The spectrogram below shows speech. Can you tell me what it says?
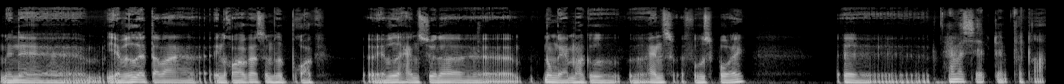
Men øh, jeg ved, at der var en rocker, som hed Brock. Øh, Jeg ved, at hans sønner, øh, nogle af dem har gået øh, hans fodspor, ikke? Øh, Han var selv dømt for drab.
